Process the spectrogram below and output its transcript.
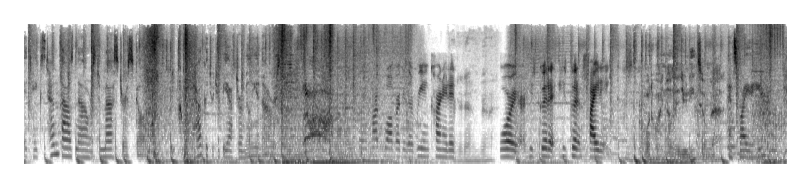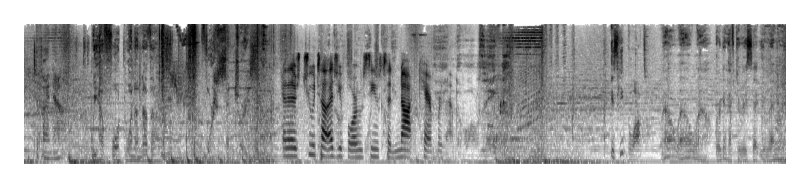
It takes 10,000 hours to master a skill. How good would you be after a million hours? Mark Wahlberg is a reincarnated Pretty damn good. warrior. He's good at he's good at fighting. What do I know that you need so bad? That's why you're here, to find out. We have fought one another for centuries. And then there's Chiwetel Ejiofor who seems to not care for them. Is he blocked? Well, well, well. We're gonna have to reset your memory.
